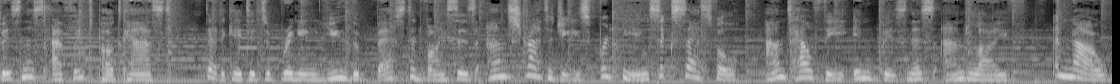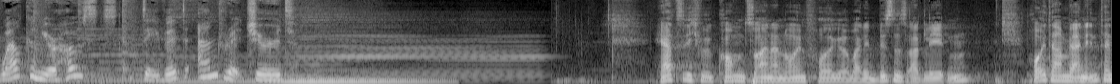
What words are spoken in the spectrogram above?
Business Athlete Podcast, dedicated to bringing you the best advices and strategies for being successful and healthy in business and life. And now, welcome your hosts, David and Richard. Herzlich willkommen zu einer neuen Folge bei den Business Athleten. Heute haben wir eine Inter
